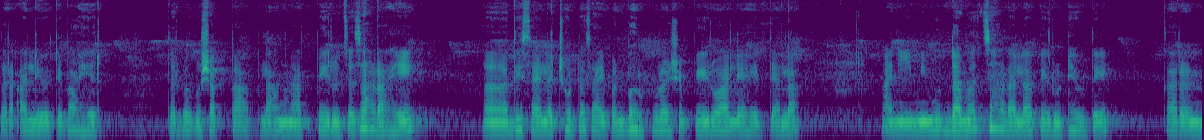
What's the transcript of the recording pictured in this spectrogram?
तर आले होते बाहेर. तर बघू शकता आपल्या अंगणात पेरूचं झाड आहे. दिसायला छोटंच आहे पण भरपूर असे पेरू आले आहेत त्याला. आणि मी मुद्दामच झाडाला पेरू ठेवते. कारण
